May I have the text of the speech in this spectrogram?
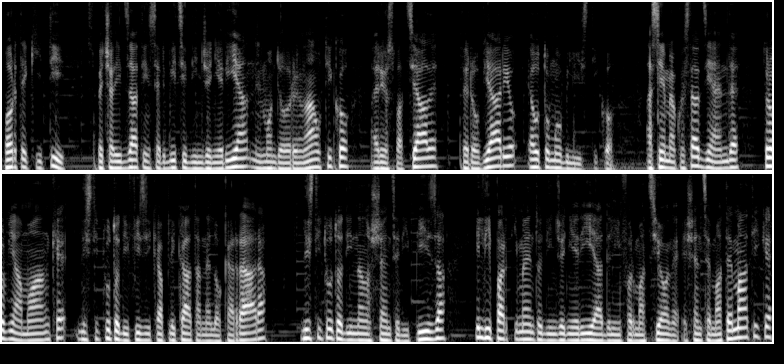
Ortec IT, specializzati in servizi di ingegneria nel mondo aeronautico, aerospaziale, ferroviario e automobilistico Assieme a queste aziende troviamo anche l'Istituto di Fisica Applicata Nello Carrara, l'Istituto di Nanoscienze di Pisa, il Dipartimento di Ingegneria dell'Informazione e Scienze Matematiche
